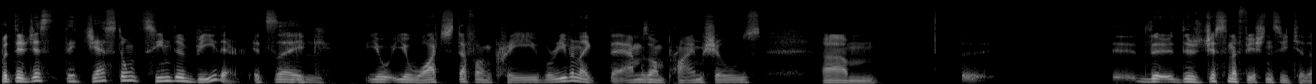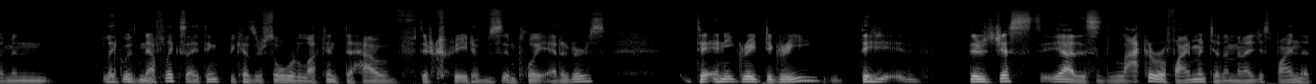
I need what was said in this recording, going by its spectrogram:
But they're just they just don't seem to be there. It's like Mhm. you you watch stuff on Crave or even like the Amazon Prime shows. Um uh, there, there's just an efficiency to them and like with Netflix, I think because they're so reluctant to have their creatives employ editors to any great degree, they there's just yeah this lack of refinement to them, and I just find that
